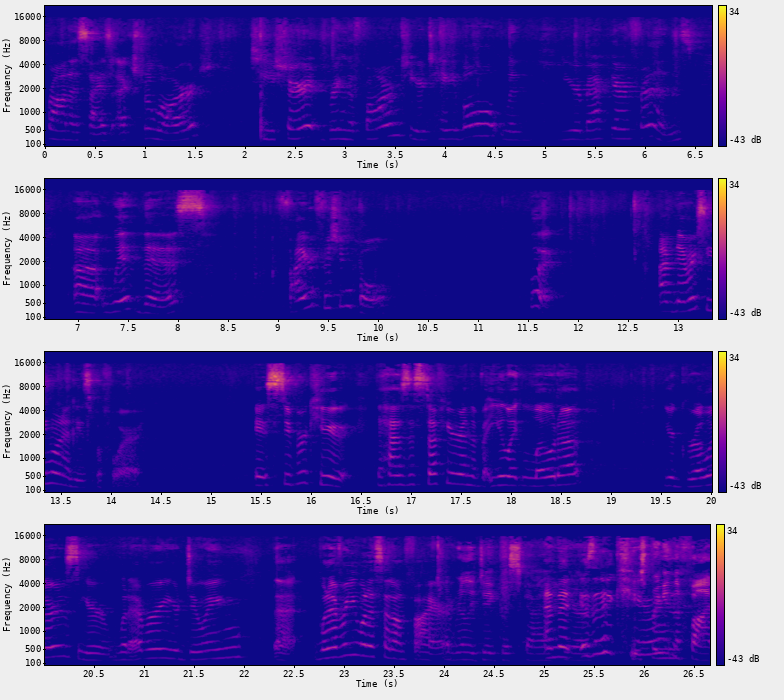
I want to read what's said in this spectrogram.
Prana size extra large t-shirt. Bring the farm to your table with your backyard friends. Uh, with this fire fishing pole. Look, I've never seen one of these before. It's super cute. It has this stuff here in the back. You like load up your grillers, your whatever you're doing, that whatever you want to set on fire. I really dig this guy. And then here. isn't it cute? He's bringing the fun.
